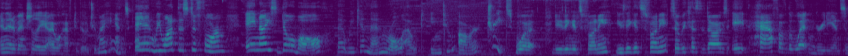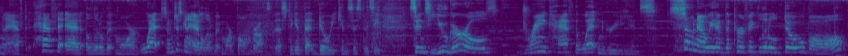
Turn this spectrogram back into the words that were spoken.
and then eventually I will have to go to my hands. And we want this to form a nice dough ball that we can then roll out into our treats. What? Do you think it's funny? You think it's funny? So because the dogs ate half of the wet ingredients, I'm gonna have to, have to add a little bit more wet. So I'm just gonna add a little bit more bone broth to this to get that doughy consistency. Since you girls drank half the wet ingredients. So now we have the perfect little dough ball.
